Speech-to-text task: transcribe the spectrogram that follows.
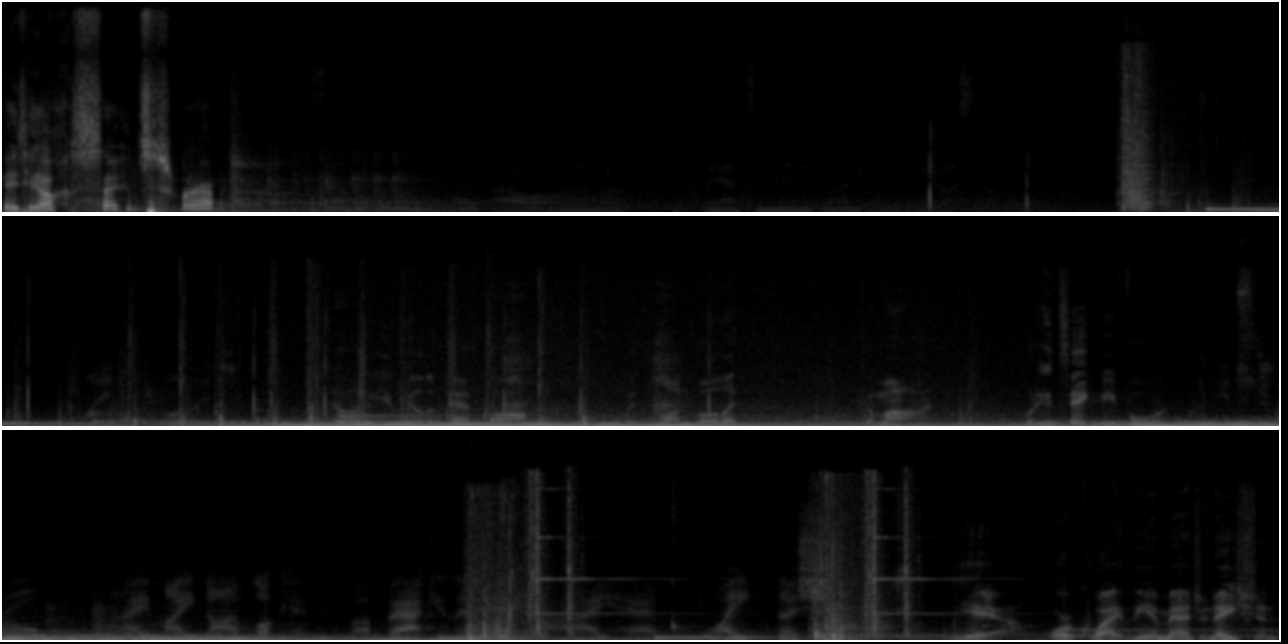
Anything else I can scrap? Take me for? It's true. I might not look it, but back in the day, I had quite the shot. Yeah, or quite the imagination.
